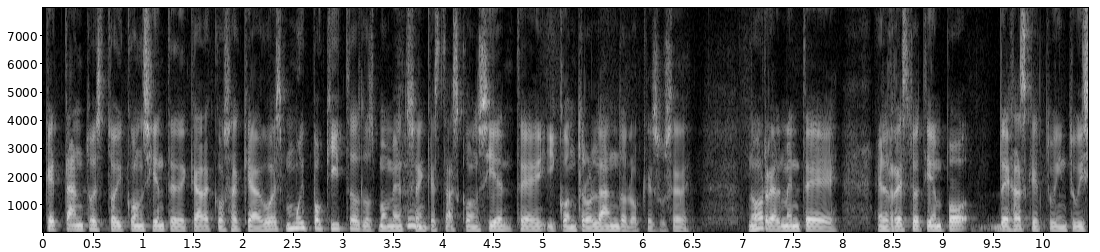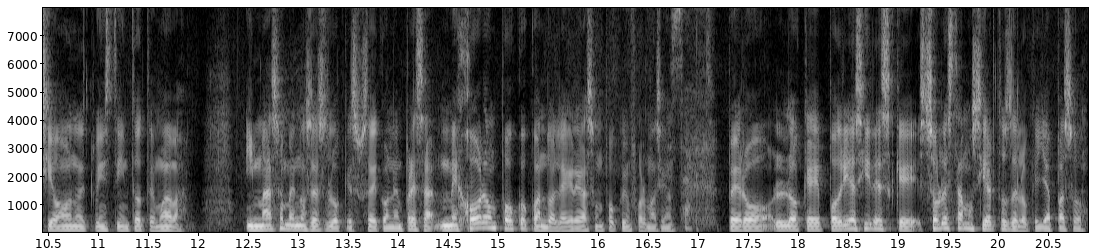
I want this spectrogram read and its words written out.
¿qué tanto estoy consciente de cada cosa que hago? Es muy poquitos los momentos en que estás consciente y controlando lo que sucede. ¿no? Realmente el resto de tiempo dejas que tu intuición o tu instinto te mueva. Y más o menos eso es lo que sucede con la empresa. Mejora un poco cuando le agregas un poco de información. Exacto. Pero lo que podría decir es que solo estamos ciertos de lo que ya pasó.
